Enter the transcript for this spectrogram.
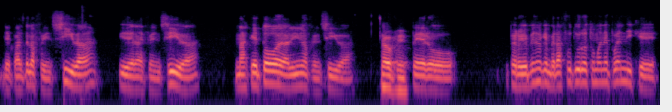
de parte de la ofensiva y de la defensiva, más que todo de la línea ofensiva. Pero, pero yo pienso que en verdad futuro estos manes pueden que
